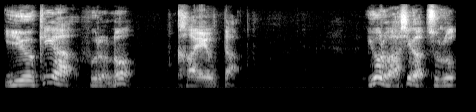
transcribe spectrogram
雪が降るの替え歌。夜足がつる。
